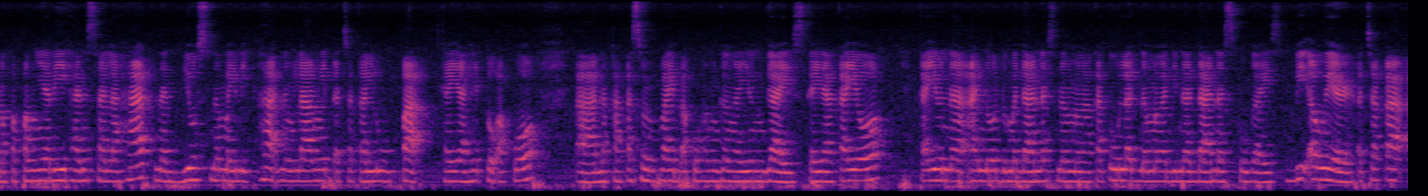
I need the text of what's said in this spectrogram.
makapangyarihan sa lahat, na Diyos na may likha ng langit at saka lupa. Kaya ito ako, ah, nakakasurvive ako hanggang ngayon guys. Kaya kayo, kayo na ano, dumadanas ng mga katulad ng mga dinadanas ko guys, be aware at saka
